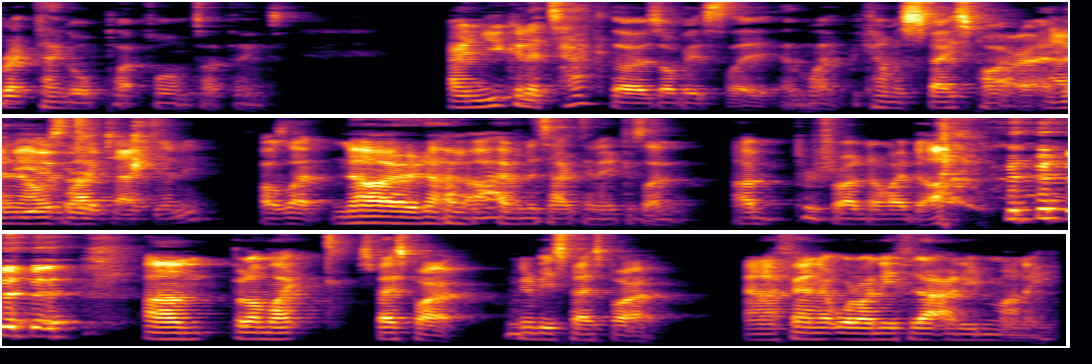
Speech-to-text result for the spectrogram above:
rectangle platform type things. And you can attack those, obviously, and like become a space pirate. And Have then you I was like, attacked any? I was like, no, no, I haven't attacked any because I'm, I'm pretty sure I know I die. Um, but I'm like, space pirate. I'm gonna be a space pirate. And I found out what I need for that. I need money.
